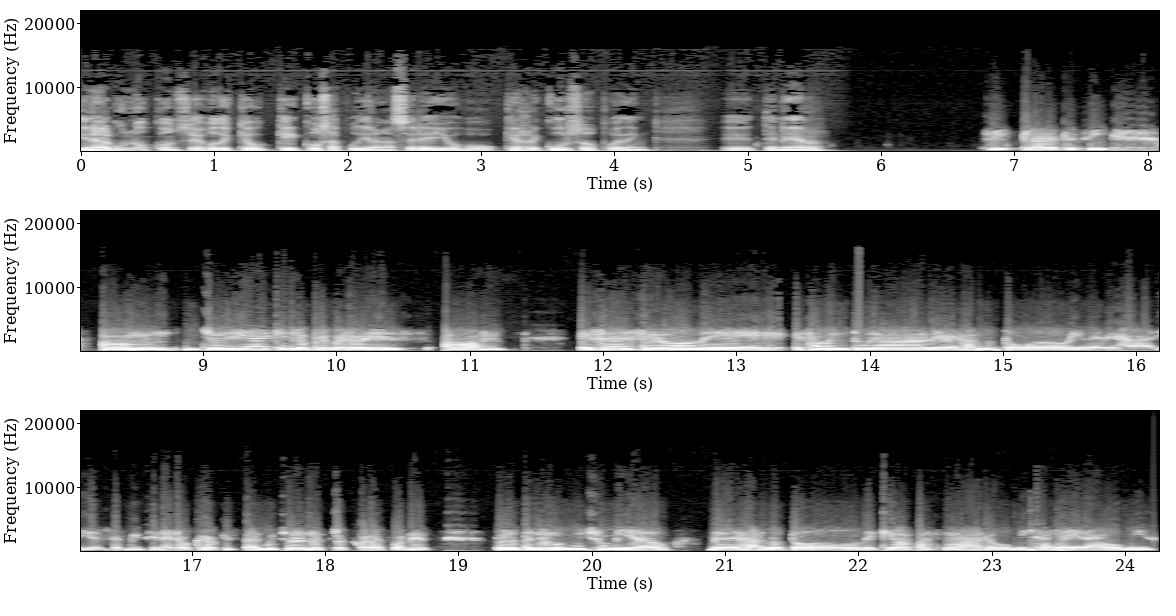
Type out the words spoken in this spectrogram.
¿Tienes algunos consejos de qué, cosas pudieran hacer ellos o qué recursos pueden eh, tener? Sí, claro que sí. Um, yo diría que lo primero es um, ese deseo de esa aventura de dejarlo todo y de viajar y de ser misionero, creo que está en muchos de nuestros corazones, pero tenemos mucho miedo de dejarlo todo, de qué va a pasar, o mi carrera, o mis,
